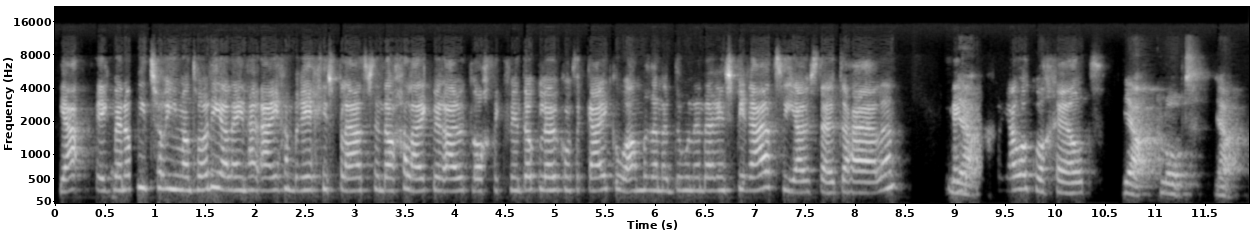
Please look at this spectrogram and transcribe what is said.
Ja, ik ben ook niet zo iemand hoor, die alleen haar eigen berichtjes plaatst en dan gelijk weer uitlogt. Ik vind het ook leuk om te kijken hoe anderen het doen en daar inspiratie juist uit te halen. Ik denk Ja. dat voor jou ook wel geldt. Ja, klopt. Ja.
